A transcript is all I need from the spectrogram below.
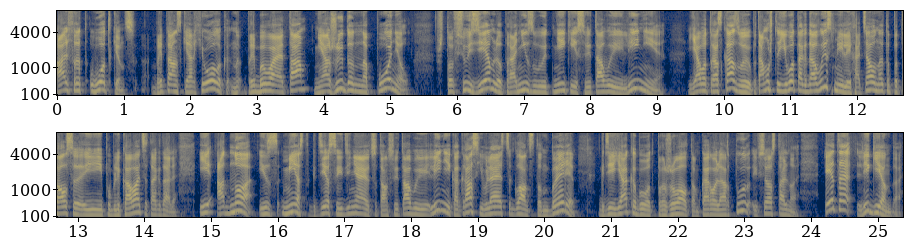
Альфред Уоткинс, британский археолог, пребывая там, неожиданно понял, что всю Землю пронизывают некие световые линии, я вот рассказываю, потому что его тогда высмеяли, хотя он это пытался и публиковать и так далее. И одно из мест, где соединяются там световые линии, как раз является Гланстонберри, где якобы вот проживал там король Артур и все остальное. Это легенда.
